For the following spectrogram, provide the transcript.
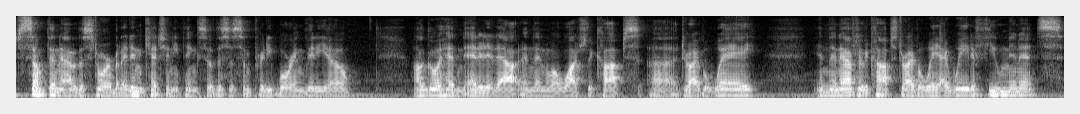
something out of the store, but I didn't catch anything, so this is some pretty boring video. I'll go ahead and edit it out, and then we'll watch the cops uh, drive away. And then after the cops drive away, I wait a few minutes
